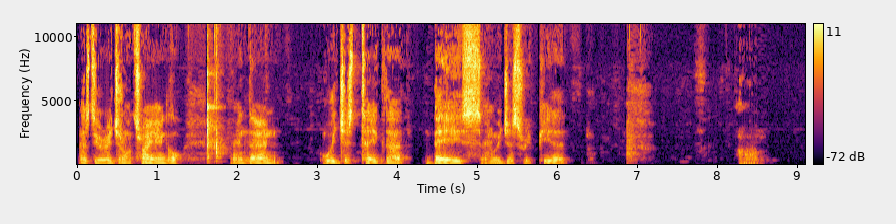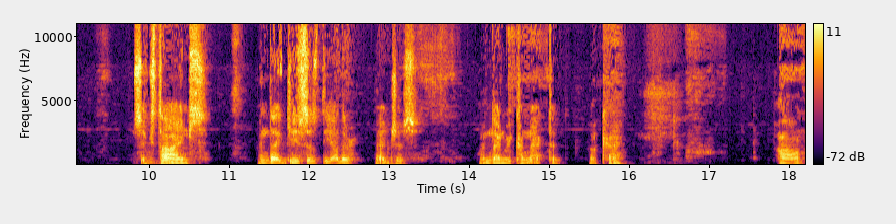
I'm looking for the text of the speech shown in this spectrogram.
As the original triangle. And then we just take that base and we just repeat it um, six times. And that gives us the other edges. And then we connect it. Okay. Um,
